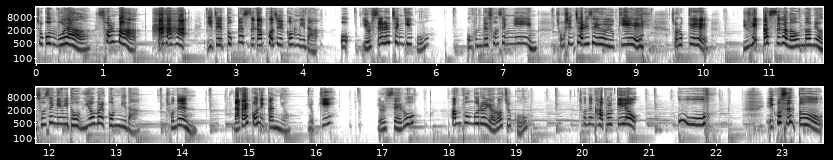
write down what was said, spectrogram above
저건 뭐야? 설마? 하하하, 이제 독가스가 퍼질 겁니다. 어, 열쇠를 챙기고. 어, 근데 선생님, 정신 차리세요, 여기에. 저렇게 유해가스가 나온다면 선생님이 더 위험할 겁니다. 저는 나갈 거니깐요. 여기 열쇠로 환풍구를 열어주고 저는 가볼게요. 오, 이곳은 또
